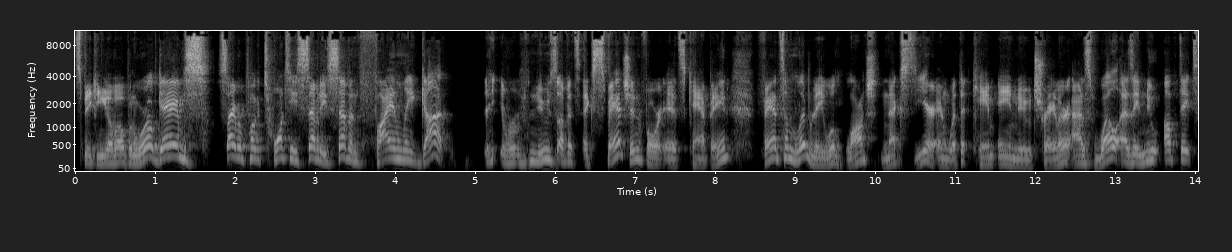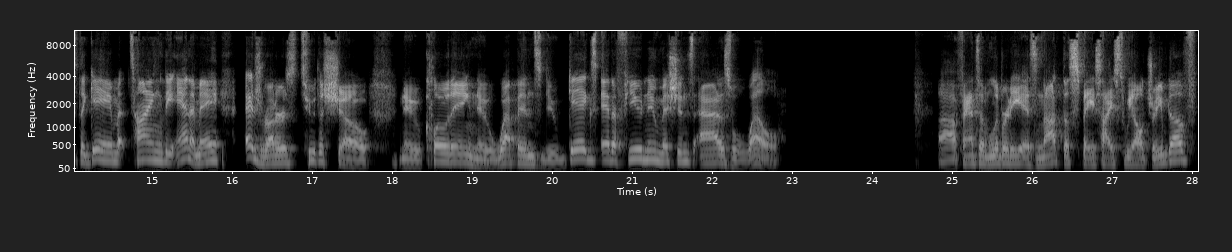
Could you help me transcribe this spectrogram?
Speaking of open world games, Cyberpunk 2077 finally got news of its expansion for its campaign, Phantom Liberty will launch next year. And with it came a new trailer, as well as a new update to the game, tying the anime Edgerunners to the show. New clothing, new weapons, new gigs, and a few new missions as well. Uh, Phantom Liberty is not the space heist we all dreamed of,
